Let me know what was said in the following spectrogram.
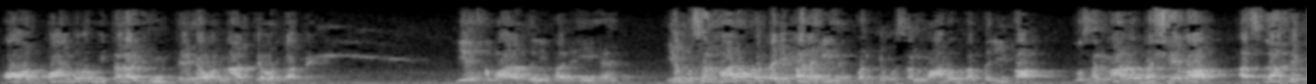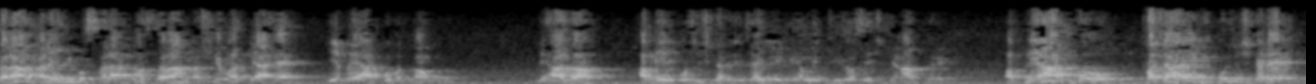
اور پاگلوں کی طرح جھومتے ہیں اور ناچتے اور گاتے ہیں۔ یہ ہمارا طریقہ نہیں ہے۔ یہ مسلمانوں کا طریقہ نہیں ہے، بلکہ مسلمانوں کا طریقہ، مسلمانوں کا شیوا۔ اسلاف کرام علیہ وسلام والسلام کا شیوا کیا ہے، یہ میں آپ کو بتاؤں گا۔ لہذا ہمیں یہ کوشش کرنی چاہیے کہ ہم ان چیزوں سے اجتناب کریں۔ اپنے آپ کو بچانے کی کوشش کریں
